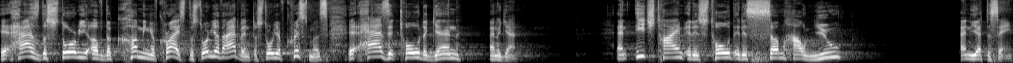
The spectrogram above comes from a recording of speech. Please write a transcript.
it has the story of the coming of Christ, the story of Advent, the story of Christmas. It has it told again and again. And each time it is told, it is somehow new and yet the same.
